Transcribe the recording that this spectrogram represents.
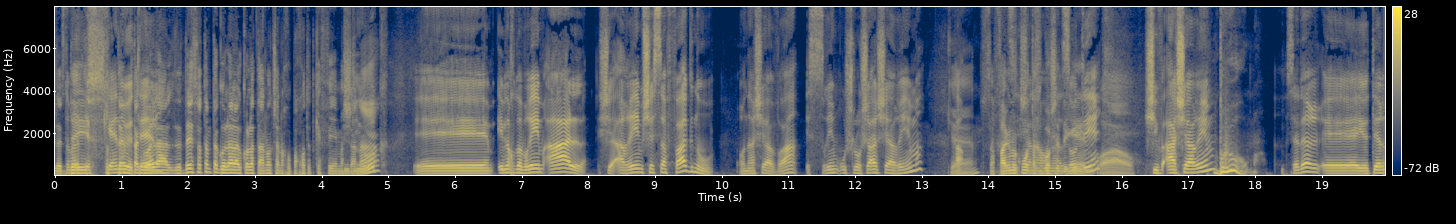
זה זאת אומרת, די הפקנו סותם את יותר. הגולל, זה די סותם את הגולל על כל הטענות שאנחנו פחות התקפיים השנה. בדיוק. אה, אם אנחנו מדברים על שערים שספגנו, עונה שעברה, 23 שערים, כן. ספגנו חצי כמו תחבושת. היגיין. וואו. שבעה שערים, בום. בסדר? אה, יותר,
